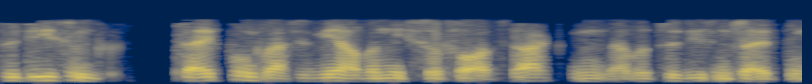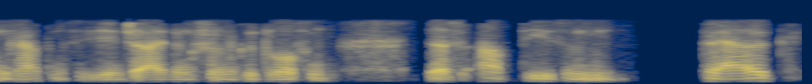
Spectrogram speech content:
zu diesem Zeitpunkt, was sie mir aber nicht sofort sagten, aber zu diesem Zeitpunkt hatten sie die Entscheidung schon getroffen, dass ab diesem Werk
